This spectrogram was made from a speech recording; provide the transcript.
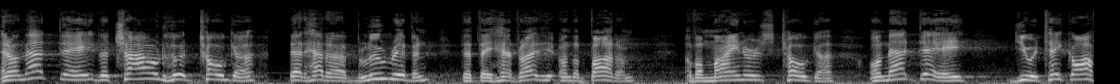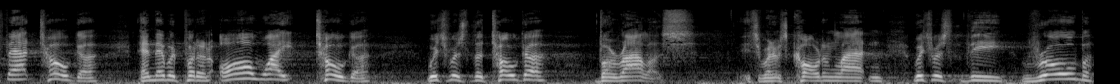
And on that day, the childhood toga that had a blue ribbon that they had right on the bottom of a minor's toga, on that day, you would take off that toga and they would put an all white toga, which was the toga virilis. It's what it was called in Latin, which was the robe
